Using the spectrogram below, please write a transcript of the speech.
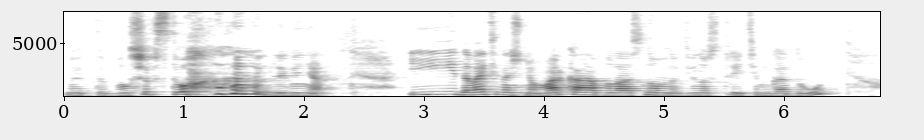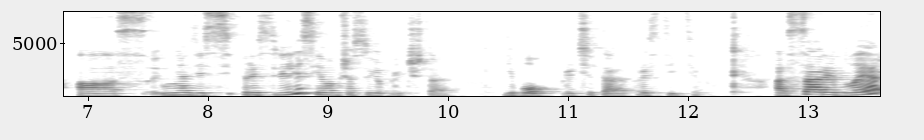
ну, это волшебство для меня. И давайте начнем. Марка была основана в 93 году. А, у меня здесь пресс-релиз, я вам сейчас ее прочитаю. Его прочитаю, простите. А, Сарой Блэр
